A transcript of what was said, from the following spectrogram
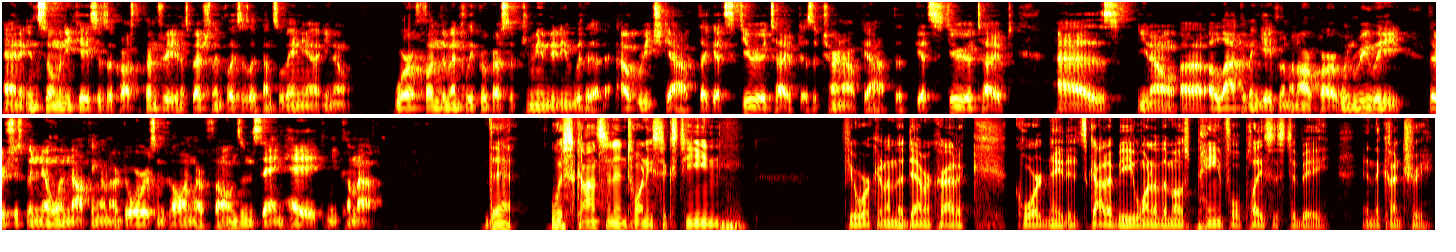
And in so many cases across the country, and especially in places like Pennsylvania, you know, we're a fundamentally progressive community with an outreach gap that gets stereotyped as a turnout gap, that gets stereotyped as, you know, a, a lack of engagement on our part, when really there's just been no one knocking on our doors and calling our phones and saying, "Hey, can you come out?" That Wisconsin in 2016 if you're working on the Democratic coordinated, it's got to be one of the most painful places to be in the country.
